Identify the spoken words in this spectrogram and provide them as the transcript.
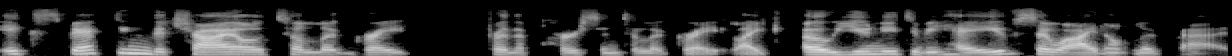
expecting the child to look great for the person to look great. Like, oh, you need to behave so I don't look bad,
